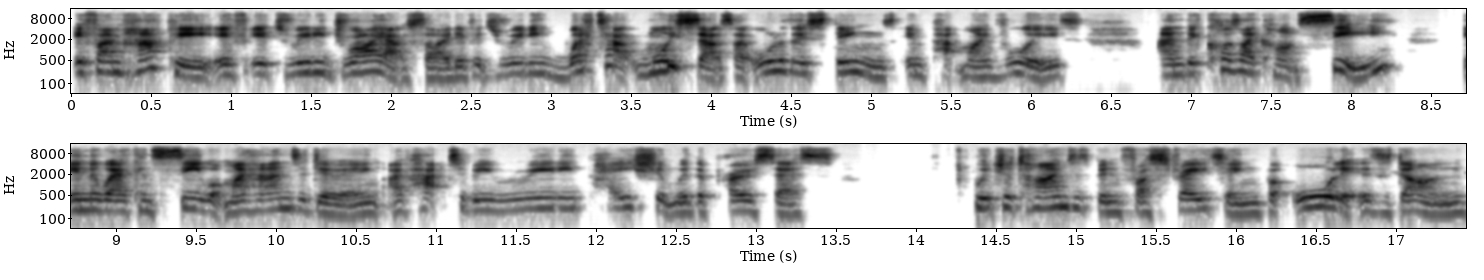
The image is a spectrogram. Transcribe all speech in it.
if I'm happy, if it's really dry outside, if it's really wet out, moist outside, all of those things impact my voice. And because I can't see in the way I can see what my hands are doing, I've had to be really patient with the process, which at times has been frustrating, but all it has done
